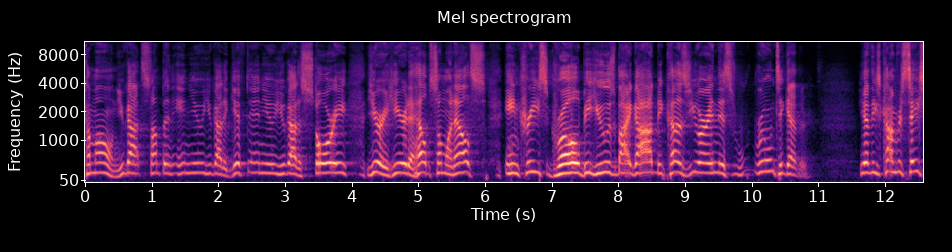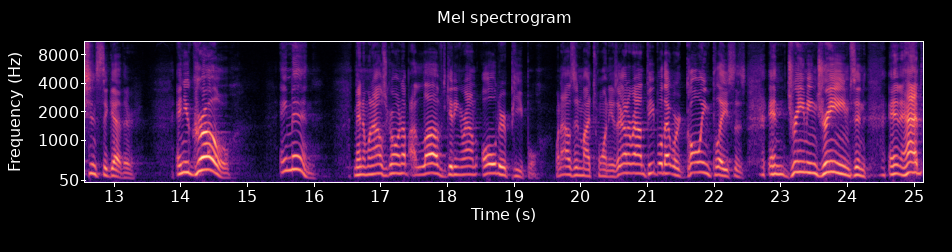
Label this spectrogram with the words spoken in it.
Come on, you got something in you, you got a gift in you, you got a story. You're here to help someone else increase, grow, be used by God because you are in this room together. You have these conversations together and you grow. Amen. Man, when I was growing up, I loved getting around older people. When I was in my 20s, I got around people that were going places and dreaming dreams and, and had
